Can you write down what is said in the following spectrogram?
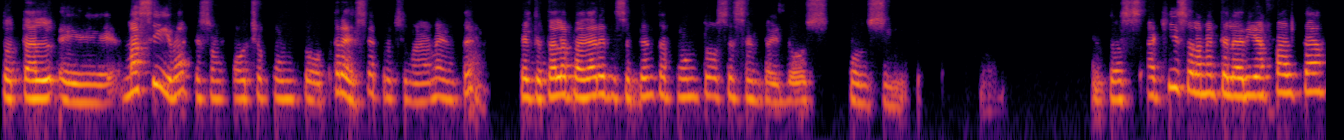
total eh, masiva, que son 8.13 aproximadamente, el total a pagar es de 70.62.5. Entonces, aquí solamente le haría falta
